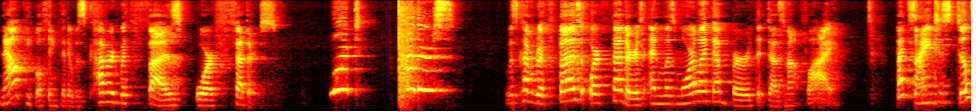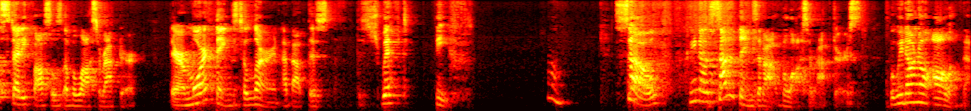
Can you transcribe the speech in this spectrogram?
Now people think that it was covered with fuzz or feathers. What? Feathers? It was covered with fuzz or feathers and was more like a bird that does not fly. But scientists still study fossils of Velociraptor. There are more things to learn about this, swift thief. Hmm. So, we know some things about velociraptors, but we don't know all of them.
